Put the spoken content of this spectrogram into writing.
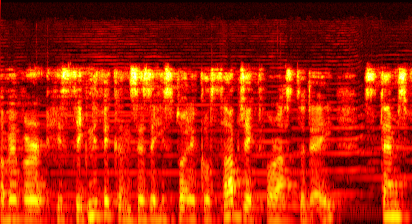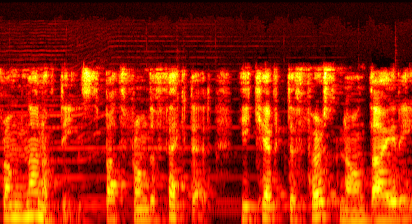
However, his significance as a historical subject for us today stems from none of these, but from the fact that he kept the first known diary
